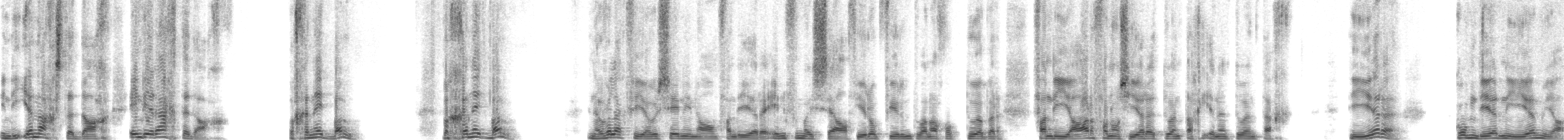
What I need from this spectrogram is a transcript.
en die enigste dag en die regte dag. Begin net bou. Begin net bou. En nou wil ek vir jou sê in die naam van die Here en vir myself hier op 24 Oktober van die jaar van ons Here 2021. Die Here kom deur Nehemia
